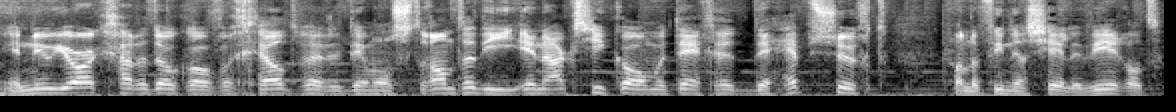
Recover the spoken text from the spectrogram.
In New York gaat het ook over geld bij de demonstranten... die in actie komen tegen de hebzucht van de financiële wereld.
